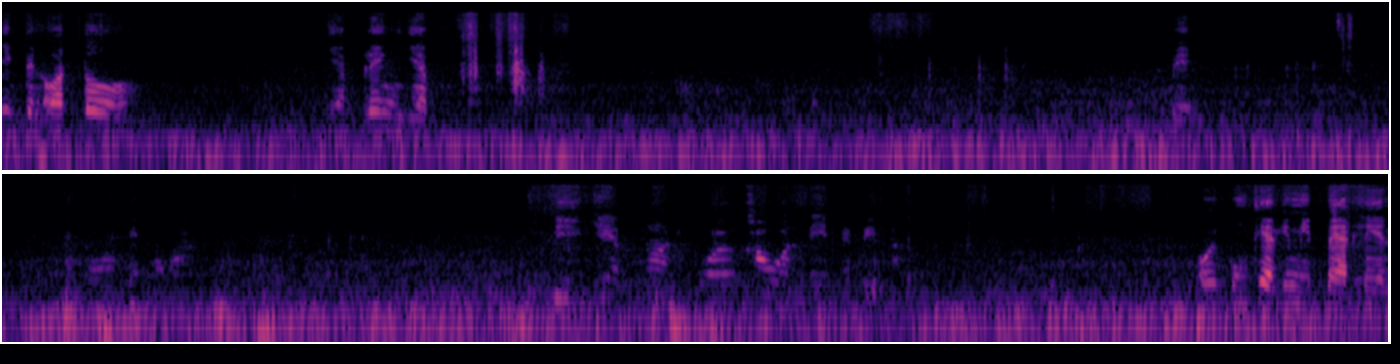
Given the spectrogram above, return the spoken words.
ยิ่งเป็นออโต้เหยียบเร่งเหยียบเบรก ก็เป็นเพราะว่า นี่แยกข้างหน้านี่กลัวเข้าอันเลนไม่เป็นอะโอ้ยกรุงเทพยังมีแปดเลน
